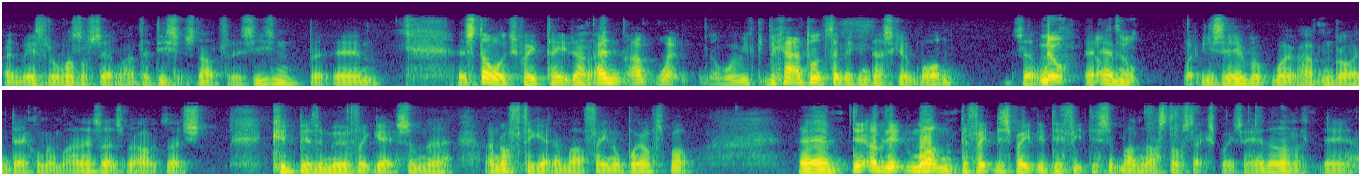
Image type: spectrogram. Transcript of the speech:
and Raith Rovers have certainly had a decent start for the season, but um, it still looks quite tight there. And uh, we, we can't, I don't think we can discount Morton. Certainly. No, not at all. Like you say, but having brought in Declan McManus, that's that could be the move that gets them the, enough to get them that final playoff spot. Um, the, uh, Morton, despite, the defeat to St Mirren, they're still six points ahead of their uh,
